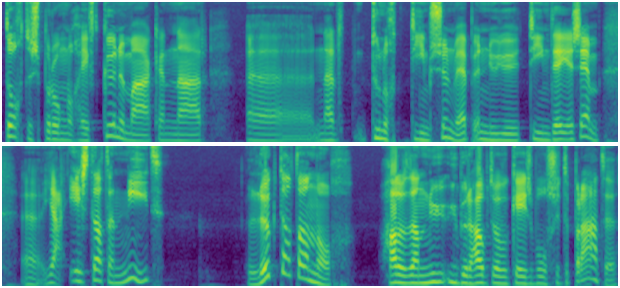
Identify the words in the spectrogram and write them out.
toch de sprong nog heeft kunnen maken naar, naar toen nog Team Sunweb en nu Team DSM. Ja, is dat er niet? Lukt dat dan nog? Hadden we dan nu überhaupt over Kees Bol zitten praten?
